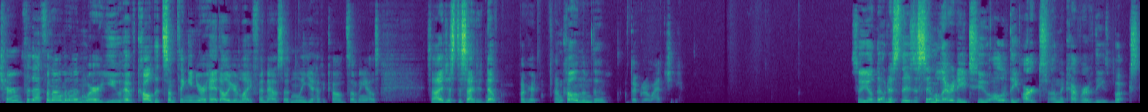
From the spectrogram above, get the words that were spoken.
term for that phenomenon where you have called it something in your head all your life and now suddenly you have it called something else. So I just decided, nope, bugger it. I'm calling them the the Groaci. So you'll notice there's a similarity to all of the art on the cover of these books.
